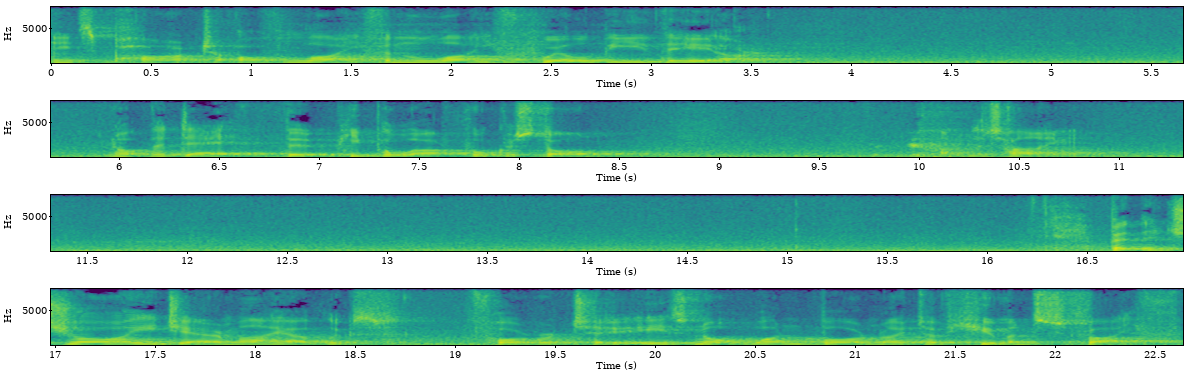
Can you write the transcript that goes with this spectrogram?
It's part of life, and life will be there. Not the death that people are focused on at the time. But the joy Jeremiah looks forward to is not one born out of human strife,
